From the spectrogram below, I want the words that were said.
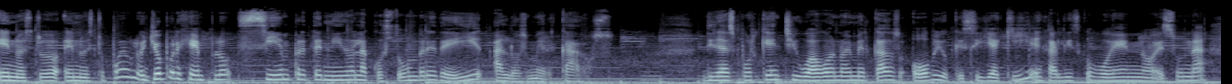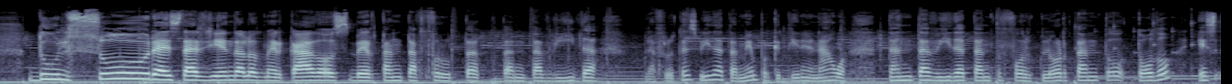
en nuestro, en nuestro pueblo. Yo, por ejemplo, siempre he tenido la costumbre de ir a los mercados. Dirás, ¿por qué en Chihuahua no hay mercados? Obvio que sí, y aquí en Jalisco, bueno, es una dulzura estar yendo a los mercados, ver tanta fruta, tanta vida. La fruta es vida también porque tienen agua. Tanta vida, tanto folclor, tanto todo es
